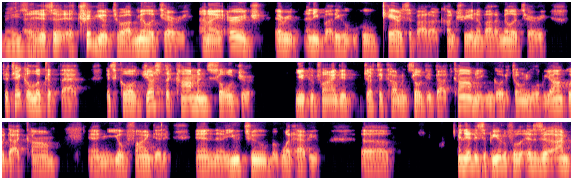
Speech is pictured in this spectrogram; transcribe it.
Amazing. it's a, a tribute to our military. And I urge every anybody who, who cares about our country and about our military to take a look at that. It's called Just a Common Soldier. You can find it just at commonsoldier.com. You can go to tonylobianco.com and you'll find it, and uh, YouTube and what have you. Uh, and it is a beautiful. It is. A, I'm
